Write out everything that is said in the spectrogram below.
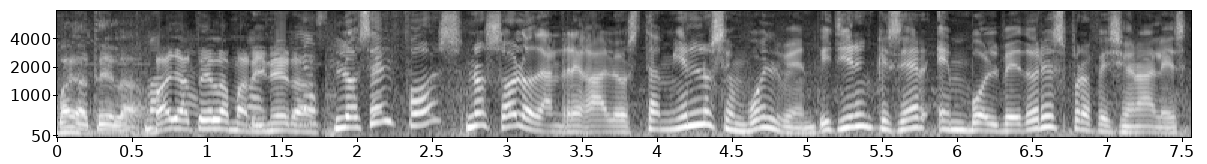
Vaya tela, vaya tela marinera. Los elfos no solo dan regalos, también los envuelven y tienen que ser envolvedores profesionales.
